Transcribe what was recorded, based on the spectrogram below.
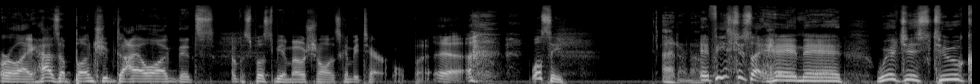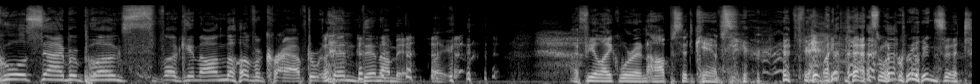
or like has a bunch of dialogue that's supposed to be emotional, it's gonna be terrible. But yeah. we'll see. I don't know. If he's just like, hey man, we're just two cool cyberpunks fucking on the hovercraft, then then I'm in. Like, I feel like we're in opposite camps here. I feel like that's what ruins it.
